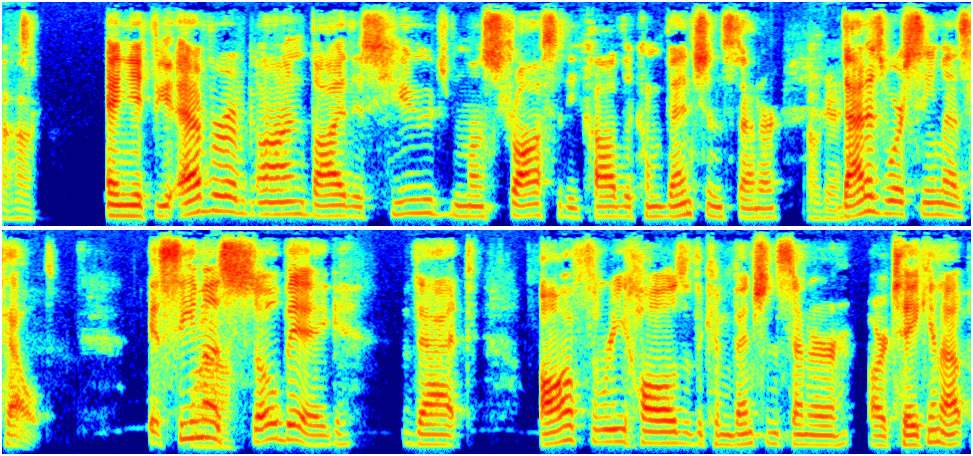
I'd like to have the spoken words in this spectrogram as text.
Uh huh. and if you ever have gone by this huge monstrosity called the Convention Center, Okay. that is where SEMA is held. It, SEMA Wow. is so big that all three halls of the convention center are taken up.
